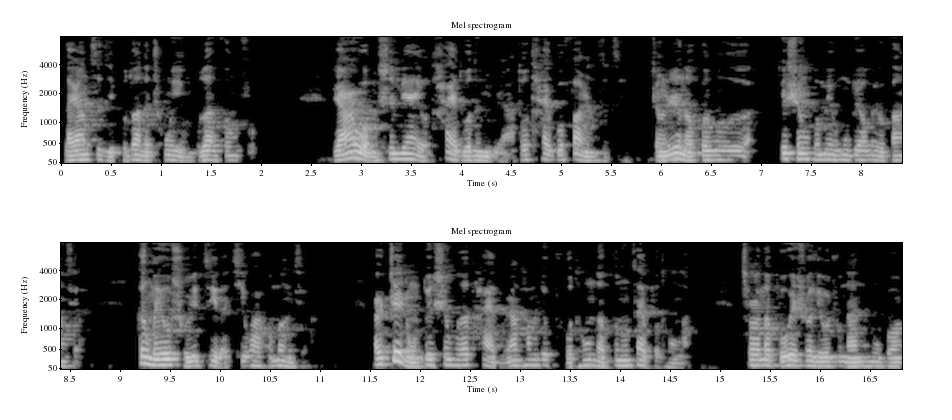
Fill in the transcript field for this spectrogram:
来让自己不断的充盈，不断丰富。然而，我们身边有太多的女人啊，都太过放任自己，整日呢浑浑噩噩，对生活没有目标，没有方向。更没有属于自己的计划和梦想，而这种对生活的态度，让他们就普通的不能再普通了，从而呢不会说留住男人的目光。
